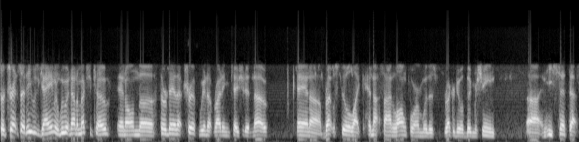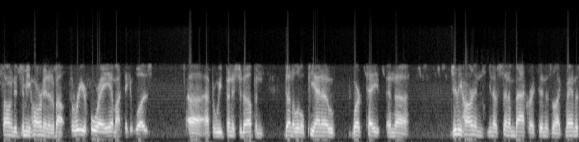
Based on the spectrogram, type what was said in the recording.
so Trent said he was game, and we went down to Mexico. And on the third day of that trip, we ended up writing "In Case You Didn't Know," and uh, Brett was still like had not signed long for him with his record deal with Big Machine. Uh, and he sent that song to Jimmy Harnen at about 3 or 4 a.m., I think it was, uh, after we'd finished it up and done a little piano work tape. And uh, Jimmy Harnen, you know, sent him back right then. Is like, man, this,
